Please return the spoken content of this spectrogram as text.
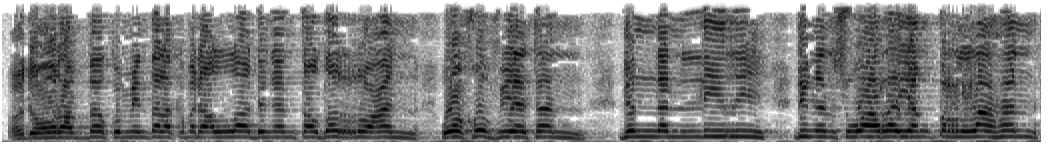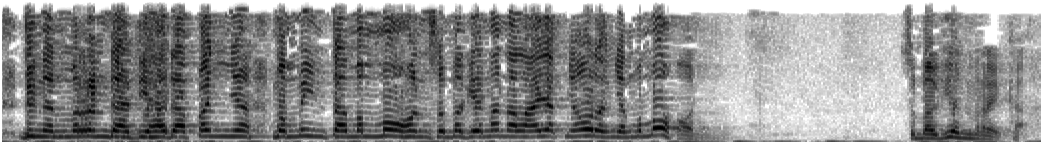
Udu'u rabbakum mintalah kepada Allah dengan tadarruan wa khufyatan dengan lirih dengan suara yang perlahan dengan merendah di hadapannya meminta memohon sebagaimana layaknya orang yang memohon sebagian mereka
